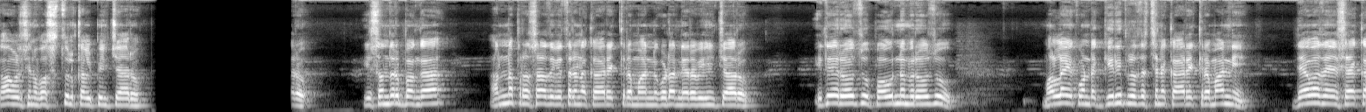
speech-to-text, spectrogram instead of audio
కావలసిన వసతులు కల్పించారు. ఈ సందర్భంగా అన్నప్రసాద వితరణ కార్యక్రమాన్ని కూడా నిర్వహించారు. ఇదే రోజు పౌర్ణమి రోజు మల్లయ్యకొండ గిరి ప్రదర్శన కార్యక్రమాన్ని దేవాదాయ శాఖ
